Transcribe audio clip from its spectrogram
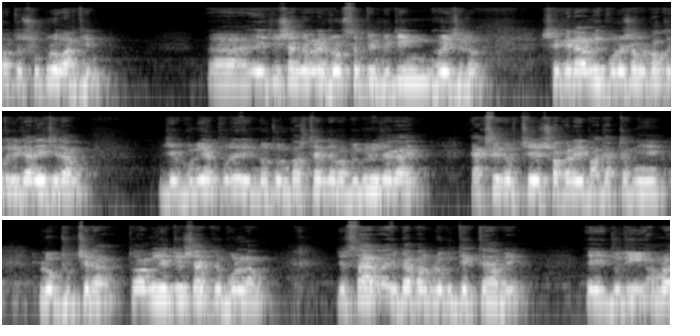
গত শুক্রবার দিন। এডুকেশন নগরের রোড সেফটি মিটিং হয়েছিল, সেখানে আমি পৌরসভার পক্ষ থেকে জানিয়েছিলাম যে বুনিয়াদপুরে নতুন বাস স্ট্যান্ডে বা বিভিন্ন জায়গায় অ্যাক্সিডেন্ট হচ্ছে, সকালে এই বাজারটা নিয়ে লোক ঢুকছে না। তো আমি এডিও সাহেবকে বললাম যে, স্যার, এই ব্যাপারগুলোকে দেখতে হবে। এই যদি আমরা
